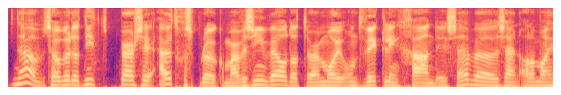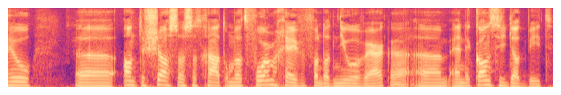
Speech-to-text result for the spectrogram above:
Nou, zo hebben we dat niet per se uitgesproken, maar we zien wel dat er een mooie ontwikkeling gaande is. We zijn allemaal heel uh, enthousiast als het gaat om dat vormgeven van dat nieuwe werken um, en de kans die dat biedt.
